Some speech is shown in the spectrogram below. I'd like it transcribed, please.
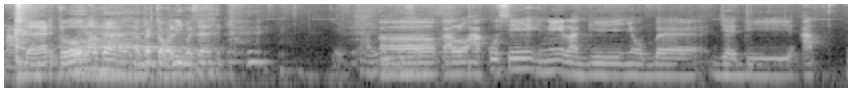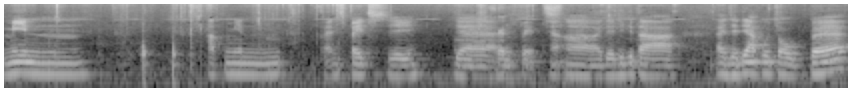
Mabar cok Oh, mabar. mabar coli masa Eh, kalau aku sih ini lagi nyoba jadi admin admin fanpage sih. Ya. Fanpage. eh, jadi kita eh, jadi aku coba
